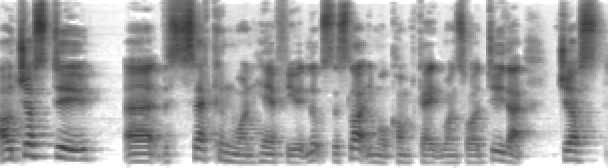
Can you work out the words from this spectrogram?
I'll just do uh, the second one here for you. It looks the slightly more complicated one, so I'll do that just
